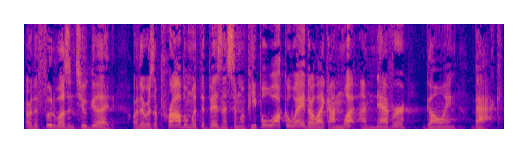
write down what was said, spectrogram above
or the food wasn't too good, or there was a problem with the business. And when people walk away, they're like, I'm what? I'm never going back.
